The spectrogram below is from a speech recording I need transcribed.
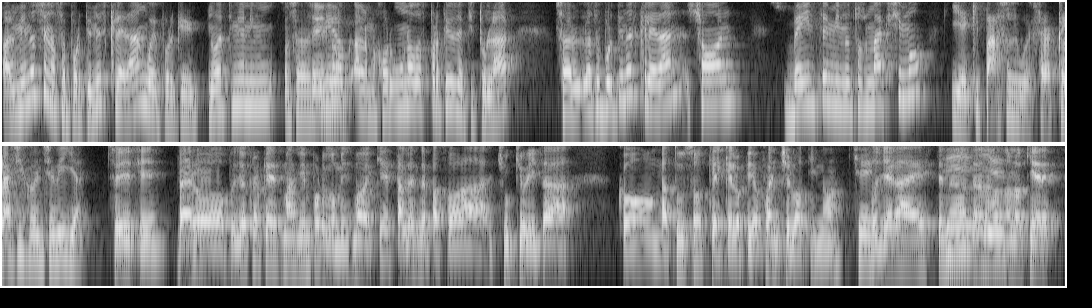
al menos en las oportunidades que le dan, güey, porque no he tenido ningún, o sea, Sí, he tenido no. a lo mejor uno o dos partidos de titular. O sea, las oportunidades que le dan son 20 minutos máximo y equipazos, güey. O sea, clásico en Sevilla. Sí, sí. Pero pues yo creo que es más bien por lo mismo de que tal vez le pasó al Chucky ahorita con Gatuso, que el que lo pidió fue Ancelotti, ¿no? Sí. Entonces llega este Sí, nuevo entrenador, es- no lo quiere.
